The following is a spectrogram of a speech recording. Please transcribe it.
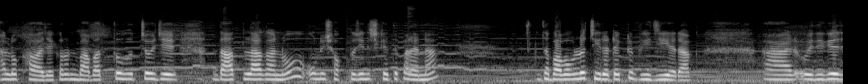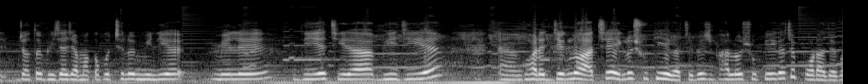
ভালো খাওয়া যায়। কারণ বাবার তো হচ্ছে ওই যে দাঁত লাগানো, উনি শক্ত জিনিস খেতে পারে না। তা বাবা বলল চিড়াটা একটু ভিজিয়ে রাখ। আর ওইদিকে যত ভিজা জামা কাপড় ছিল মিলিয়ে, মেলে দিয়ে চিরা ভিজিয়ে ঘরের যেগুলো আছে এগুলো শুকিয়ে গেছে। বেশ ভালো শুকিয়ে গেছে পরা যাবে,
